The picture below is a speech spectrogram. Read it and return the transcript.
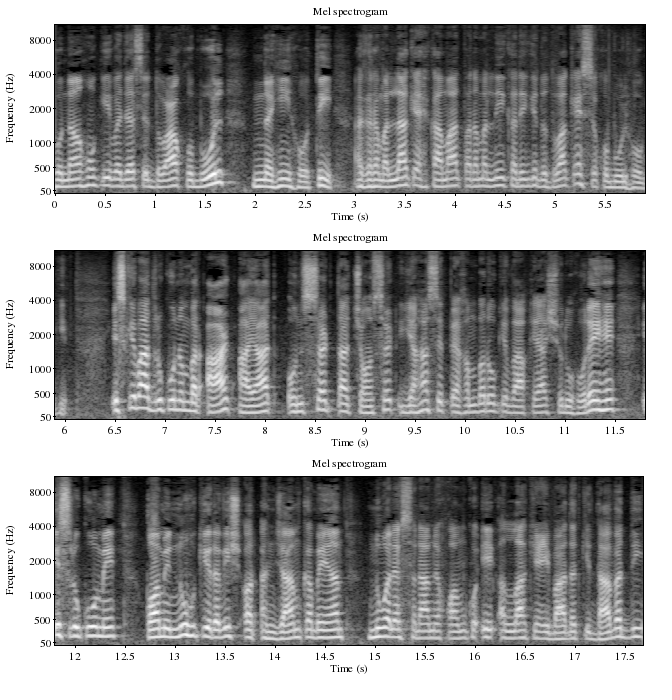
گناہوں کی وجہ سے دعا قبول نہیں ہوتی۔ اگر ہم اللہ کے احکامات پر عمل نہیں کریں گے تو دعا کیسے قبول ہوگی؟ اس کے بعد رکو نمبر آٹھ، آیات انسٹھ تا چونسٹھ، یہاں سے پیغمبروں کے واقعات شروع ہو رہے ہیں۔ اس رکو رکوع میں، قوم نوح کی روش اور انجام کا بیان۔ نوح علیہ السلام نے قوم کو ایک اللہ کی عبادت کی دعوت دی،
